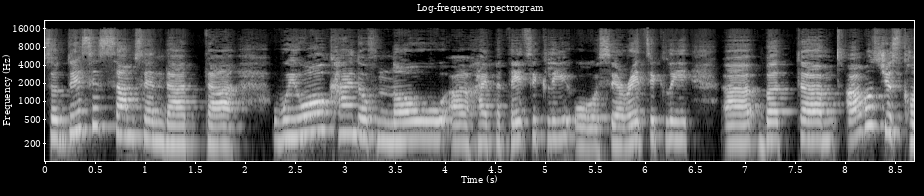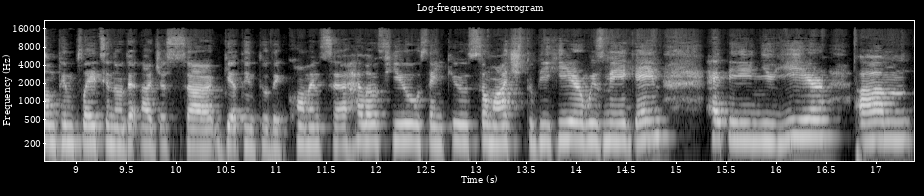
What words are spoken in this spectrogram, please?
so this is something that uh, we all kind of know uh, hypothetically or theoretically, uh, but um, I was just contemplating on that. I just uh, get into the comments. Uh, hello, few. Thank you so much to be here with me again. Happy New Year. Um,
